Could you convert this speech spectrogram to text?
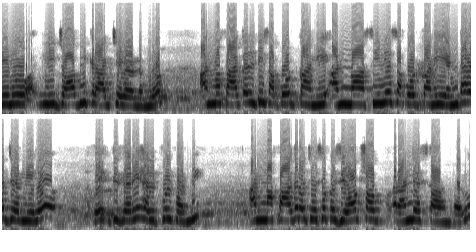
నేను ఈ జాబ్ని క్రాక్ చేయడంలో అన్న ఫ్యాకల్టీ సపోర్ట్ కానీ అన్న సీనియర్ సపోర్ట్ కానీ ఎంటైర్ జర్నీలో it is very helpful for me and మా ఫాదర్ వచ్చేసి ఒక జిరాక్ షాప్ రన్ చేస్తా ఉంటారు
